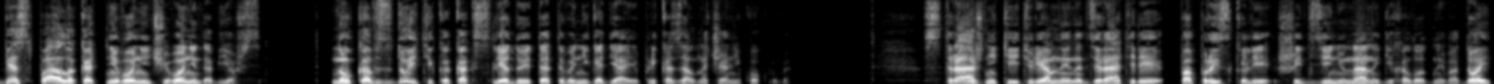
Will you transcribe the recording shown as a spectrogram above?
«Без палок от него ничего не добьешься». «Ну-ка, вздуйте-ка как следует этого негодяя», — приказал начальник округа. Стражники и тюремные надзиратели попрыскали Шидзиню на ноги холодной водой,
